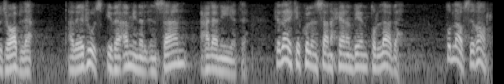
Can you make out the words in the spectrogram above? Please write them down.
الجواب لا. هذا يجوز إذا أمن الإنسان على نيته. كذلك يكون الإنسان أحيانا بين طلابه طلاب صغار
